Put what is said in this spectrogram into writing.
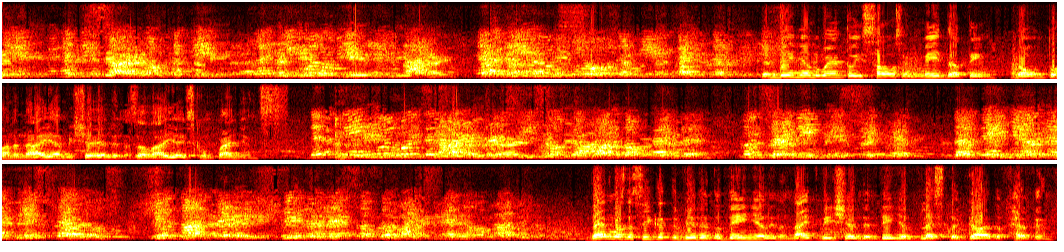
and desired of the king that he would give him time, that he would show the king tender Then Daniel went to his house and made the thing known to Hananiah, Mishael, and Azariah, his companions. that he would desire mercies of the God of heaven concerning his secret, that Daniel and his fellows should not perish with the rest of the wise men of Babylon. Then was the secret revealed to Daniel in a night vision, then Daniel blessed the God of heaven.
